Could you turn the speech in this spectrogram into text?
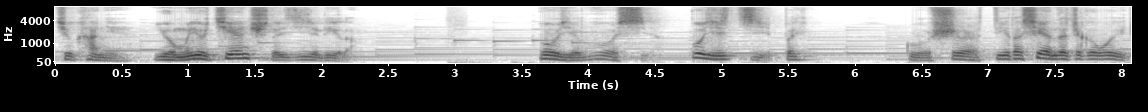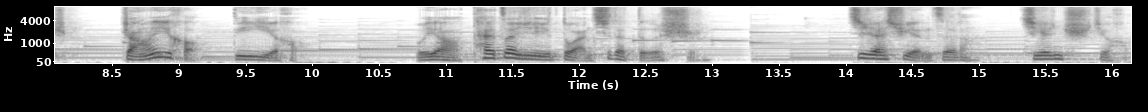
就看你有没有坚持的毅力了。不以物喜，不以己悲。股市跌到现在这个位置，涨也好，跌也好，不要太在意短期的得失。既然选择了坚持就好。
